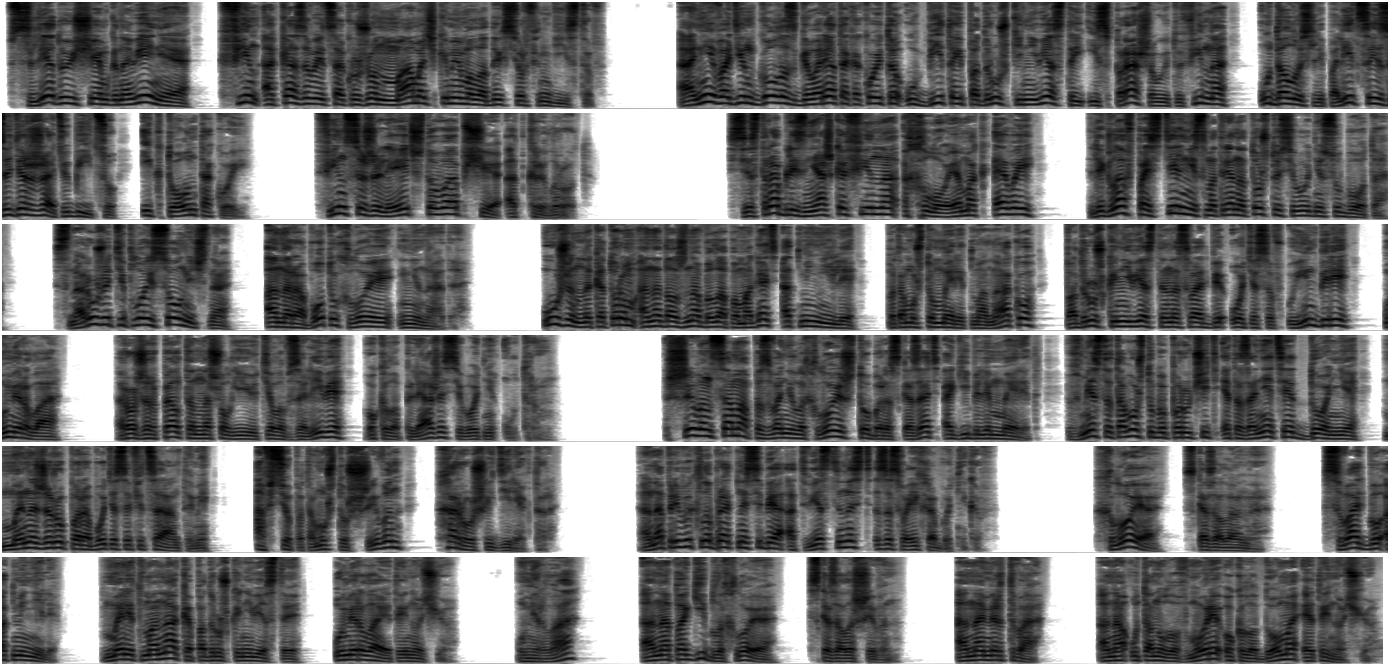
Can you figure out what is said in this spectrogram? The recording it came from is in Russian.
В следующее мгновение Финн оказывается окружен мамочками молодых серфингистов. Они в один голос говорят о какой-то убитой подружке невесты и спрашивают у Финна, удалось ли полиции задержать убийцу и кто он такой. Финн сожалеет, что вообще открыл рот. Сестра-близняшка Финна, Хлоя МакЭвой, легла в постель, несмотря на то, что сегодня суббота. Снаружи тепло и солнечно, а на работу Хлое не надо. Ужин, на котором она должна была помогать, отменили – потому что Мэрит Монако, подружка невесты на свадьбе Отисов у Инбери, умерла. Роджер Пелтон нашел ее тело в заливе около пляжа сегодня утром. Шиван сама позвонила Хлое, чтобы рассказать о гибели Мэрит, вместо того, чтобы поручить это занятие Донне, менеджеру по работе с официантами, а все потому, что Шиван – хороший директор. Она привыкла брать на себя ответственность за своих работников. «Хлоя», — сказала она, — «свадьбу отменили. Мэрит Монако, подружка невесты, умерла этой ночью». «Умерла?» «Она погибла, Хлоя», — сказала Шиван. «Она мертва. Она утонула в море около дома этой ночью».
